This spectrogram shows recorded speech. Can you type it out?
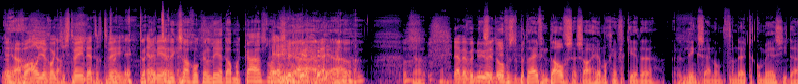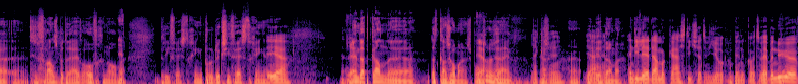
Ja. Voor al je rondjes 32-2 en En meer. ik zag ook een leerdamme kaas langs. Ja, ja. Ja. Ja, we hebben nu... Er eh, zit overigens het bedrijf in Dalfsen. zou helemaal geen verkeerde link zijn om vanuit de commercie daar... eh, het is een Frans bedrijf, overgenomen. Drie vestigingen, productievestigingen. ja, En dat kan, eh, dat kan zomaar een sponsor Ja. zijn. lekker hè. Ja, Ja. ja. Leerdammer. En die Leerdammer kaas, die zetten we hier ook nog binnenkort. We hebben nu, eh,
